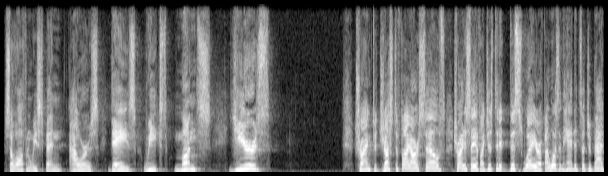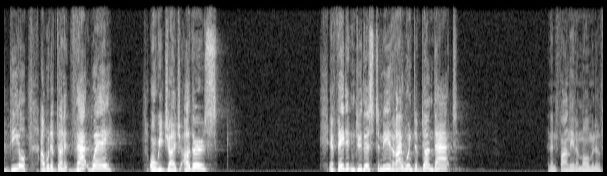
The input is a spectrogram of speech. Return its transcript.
So often we spend hours, days, weeks, months, years trying to justify ourselves, trying to say, if I just did it this way, or if I wasn't handed such a bad deal, I would have done it that way or we judge others. If they didn't do this to me, then I wouldn't have done that. And then finally, in a moment of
